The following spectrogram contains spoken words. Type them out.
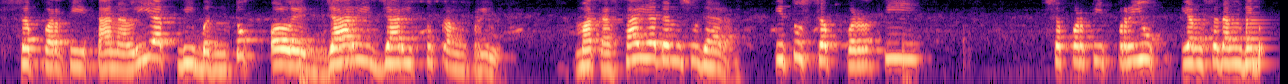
seperti tanah liat dibentuk oleh jari-jari tukang periuk. Maka saya dan saudara itu seperti seperti periuk yang sedang dibentuk.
